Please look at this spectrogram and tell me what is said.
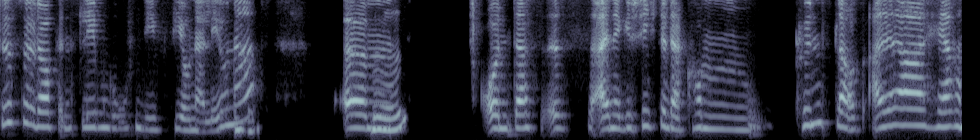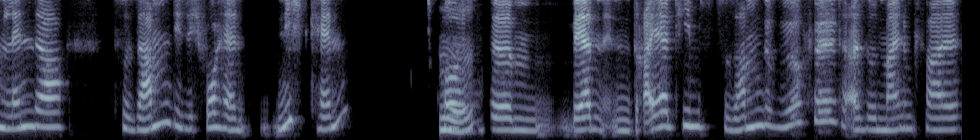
Düsseldorf ins Leben gerufen, die Fiona Leonard. Ähm, mhm. Und das ist eine Geschichte, da kommen Künstler aus aller Herren Länder zusammen, die sich vorher nicht kennen mhm. und ähm, werden in Dreierteams zusammengewürfelt. Also in meinem Fall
